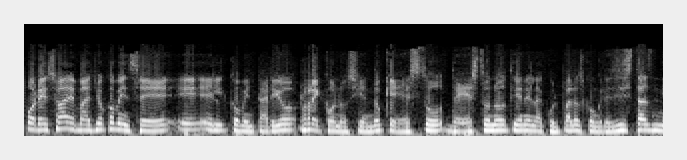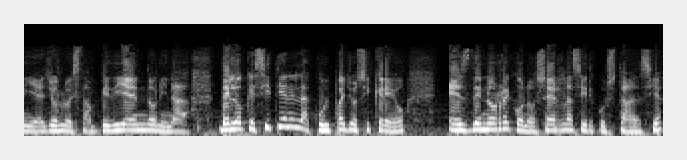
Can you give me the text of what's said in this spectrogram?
Por eso además yo comencé eh, el comentario reconociendo que esto de esto no tiene la culpa los congresistas ni ellos lo están pidiendo ni nada. De lo que sí tienen la culpa yo sí creo es de no reconocer la circunstancia.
